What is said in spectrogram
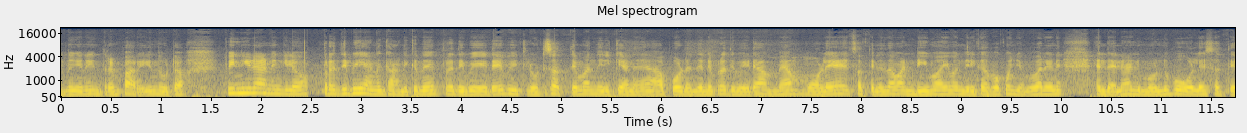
എന്നിങ്ങനെ ഇന്ദ്രൻ പറയുന്നു കേട്ടോ. പിന്നീടാണെങ്കിലോ പ്രതിഭയാണ് കാണിക്കുന്നത്. പ്രതിഭയുടെ വീട്ടിലോട്ട് സത്യം വന്നിരിക്കുകയാണ്. അപ്പോൾ എന്തിന്റെ പ്രതിഭയുടെ അമ്മ മോളെ സത്യനെന്ന വണ്ടിയുമായി വന്നിരിക്കുന്നത് അപ്പോൾ കുഞ്ഞമ്മ പറയണേ എന്തായാലും അണിമോണ്ട് പോകല്ലേ സത്യ?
